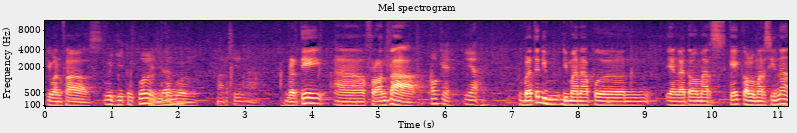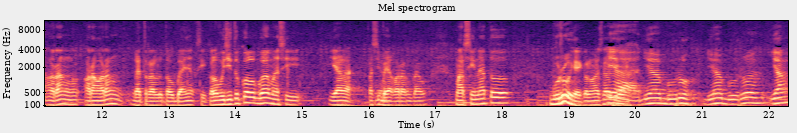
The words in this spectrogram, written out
Iwan Fals. Wiji Tukul Wiji dan Tukul. Marsina Berarti eh, frontal. oke iya Berarti di di mana pun yang nggak tahu Mars, kayak kalau Marsina orang orang-orang nggak terlalu tahu banyak sih. Kalau Wuji Tukul gue masih, iyalah pasti banyak orang tahu. Marsina tuh buruh ya kalau nggak salah. iya dia buruh dia buruh yang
